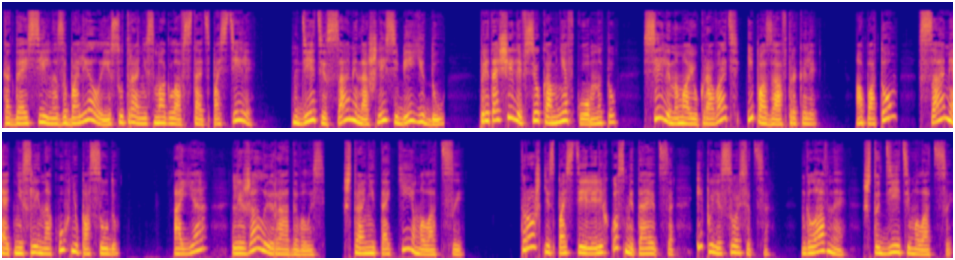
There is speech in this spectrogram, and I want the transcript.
когда я сильно заболела и с утра не смогла встать с постели, дети сами нашли себе еду, притащили все ко мне в комнату, сели на мою кровать и позавтракали, а потом сами отнесли на кухню посуду. А я лежала и радовалась, что они такие молодцы. Крошки с постели легко сметаются и пылесосятся. Главное, что дети молодцы.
